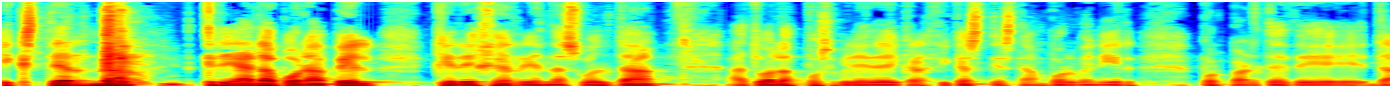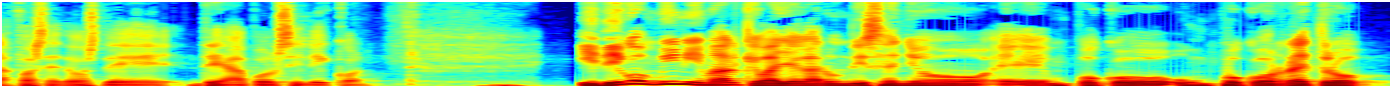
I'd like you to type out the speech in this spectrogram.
externa creada por Apple que deje rienda suelta a todas las posibilidades gráficas que están por venir por parte de, la fase 2 de, Apple Silicon. Y digo minimal que va a llegar un diseño eh, un, poco, un poco retro,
